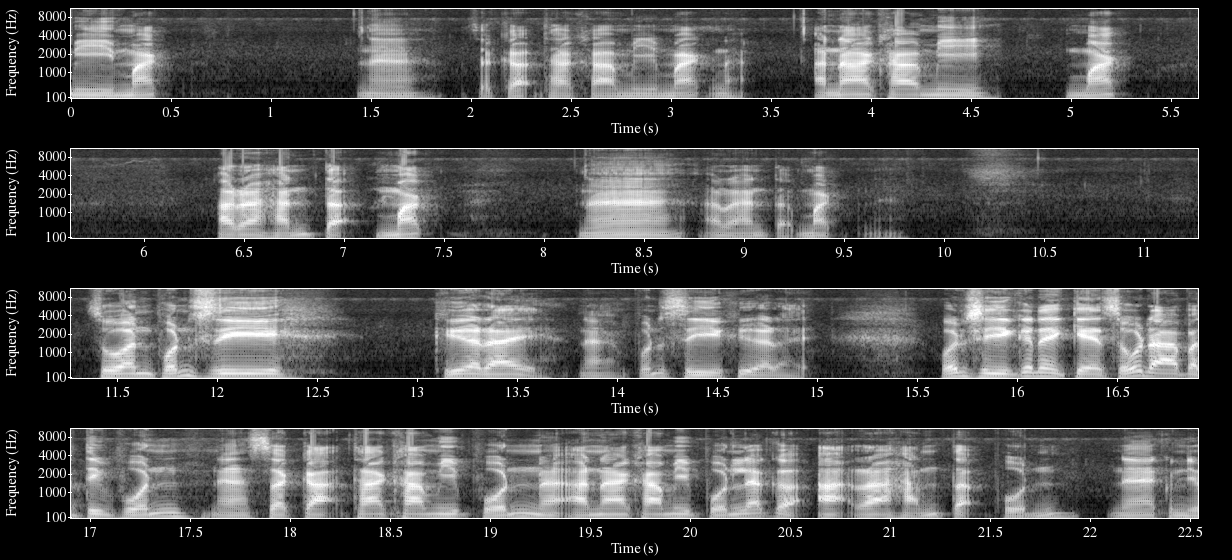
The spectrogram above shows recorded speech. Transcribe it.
มีมรรคนะสกทาคามีมรรคนะอนาคามีมรรคอรหันตมรรคนะอรหันตมรรคนะส่วนผลสีคืออะไรนะผลสีคืออะไร ผลสีก็ได้แก่โสดาปฏิผลนะสกทาคามีผลนะอนาคามีผลแล้วก็อรหันตผลนะคุณโย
